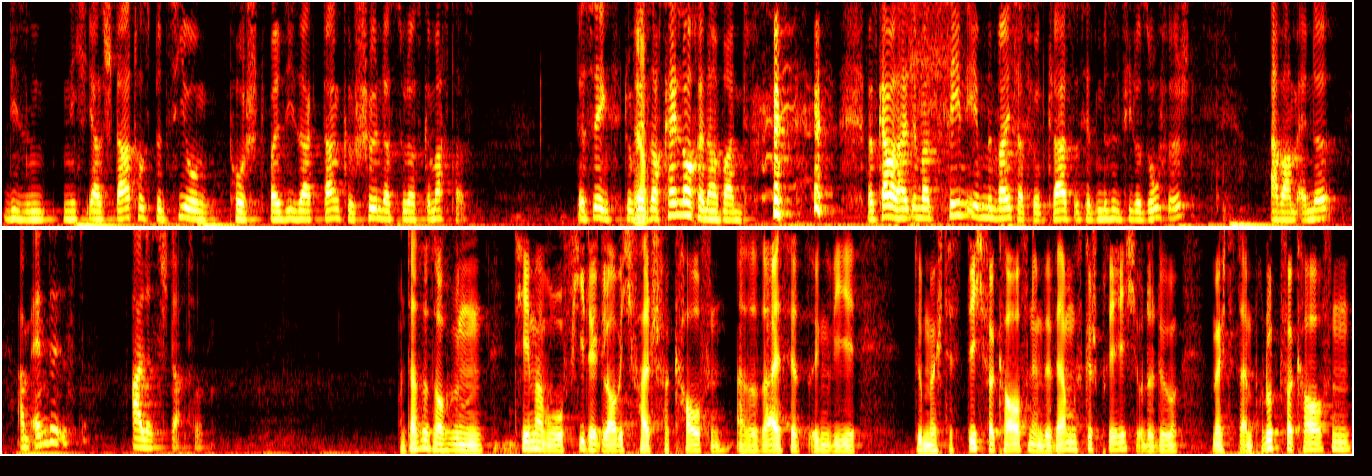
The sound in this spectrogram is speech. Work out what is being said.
diesen nicht ja, Statusbeziehung pusht, weil sie sagt, danke, schön, dass du das gemacht hast. Deswegen, du willst Ja. auch kein Loch in der Wand. das kann man halt immer zehn Ebenen weiterführen. Klar, es ist jetzt ein bisschen philosophisch, aber am Ende, am Ende ist alles Status. Und das ist auch ein Thema, wo viele, glaube ich, falsch verkaufen. Also sei es jetzt irgendwie, du möchtest dich verkaufen im Bewerbungsgespräch oder du möchtest ein Produkt verkaufen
